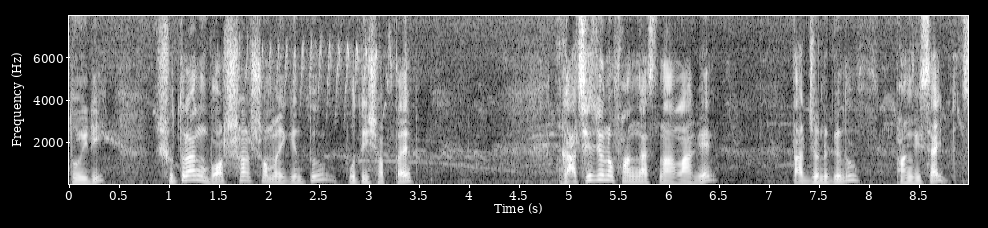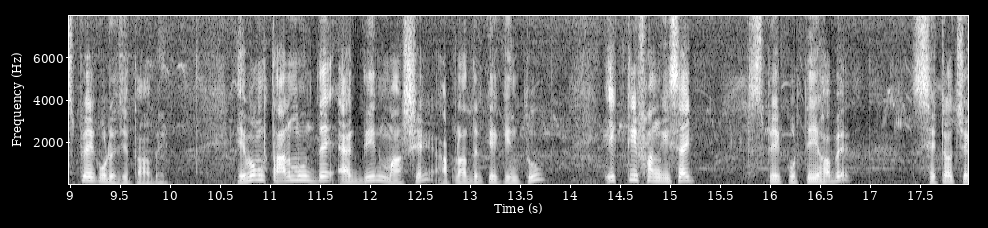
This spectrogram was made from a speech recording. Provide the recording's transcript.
তৈরি। সুতরাং বর্ষার সময় কিন্তু প্রতি সপ্তাহে গাছে যেন ফাঙ্গাস না লাগে, তার জন্য কিন্তু ফাঙ্গিসাইড স্প্রে করে যেতে হবে। এবং তার মধ্যে একদিন মাসে আপনাদেরকে কিন্তু একটি ফাঙ্গিসাইড স্প্রে করতেই হবে। সেটা হচ্ছে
